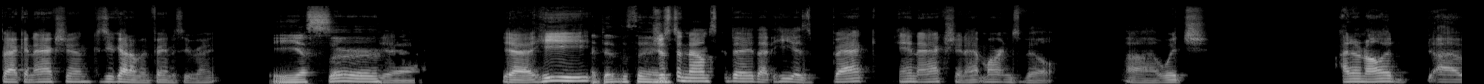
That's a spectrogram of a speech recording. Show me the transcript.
back in action because you got him in fantasy, right? yes, sir. Yeah. Yeah, he I did the thing. just announced today that he is back in action at Martinsville, uh, which I don't know. It, uh,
